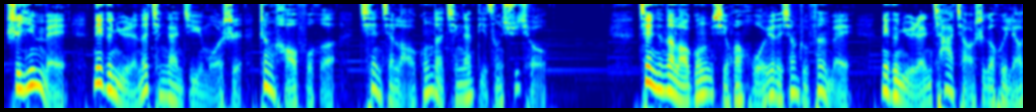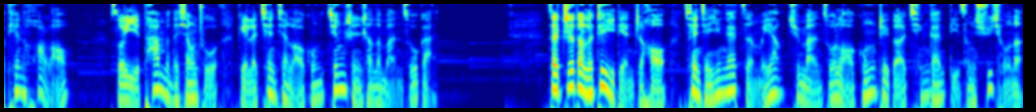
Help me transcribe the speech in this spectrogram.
是因为那个女人的情感给予模式正好符合倩倩老公的情感底层需求。倩倩的老公喜欢活跃的相处氛围，那个女人恰巧是个会聊天的话痨，所以他们的相处给了倩倩老公精神上的满足感。在知道了这一点之后，倩倩应该怎么样去满足老公这个情感底层需求呢？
